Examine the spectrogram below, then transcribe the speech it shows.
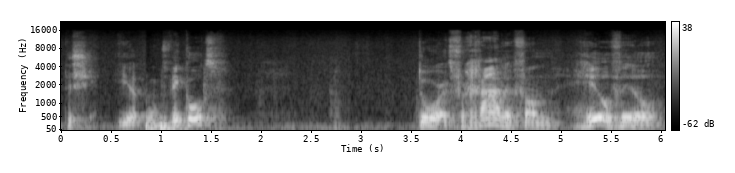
Dus je ontwikkelt door het vergaren van heel veel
